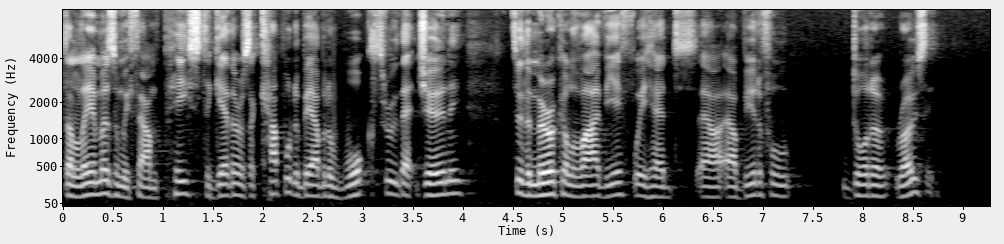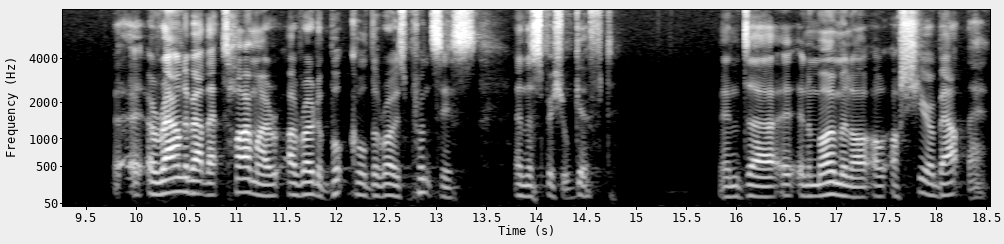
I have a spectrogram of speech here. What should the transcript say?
dilemmas, and we found peace together as a couple to be able to walk through that journey. Through the miracle of IVF, we had our, our beautiful daughter, Rosie. Around about that time, I, I wrote a book called The Rose Princess and the Special Gift. And uh, in a moment, I'll, I'll, share about that.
